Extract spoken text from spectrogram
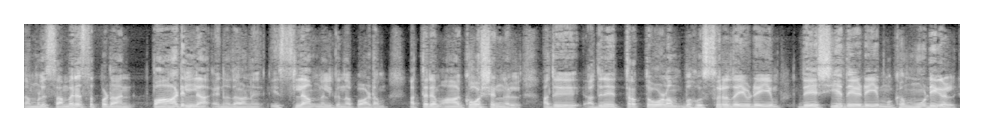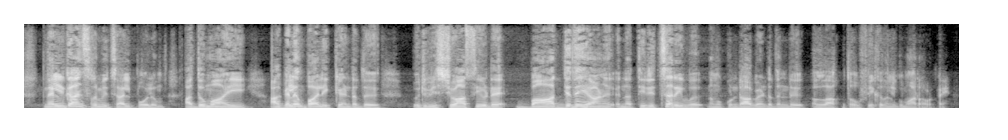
നമ്മൾ സമരസപ്പെടാൻ പാടില്ല എന്നതാണ് ഇസ്ലാം നൽകുന്ന പാഠം. അത്തരം ആഘോഷങ്ങൾ അത് അതിന് എത്രത്തോളം ബഹുസ്വരതയുടെയും ദേശീയതയുടെയും മുഖംമൂടികൾ നൽകാൻ ശ്രമിച്ചാൽ പോലും അതുമായി അകലം പാലിക്കേണ്ടത് ഒരു വിശ്വാസിയുടെ ബാധ്യതയാണ് എന്ന തിരിച്ചറിവ് നമുക്കുണ്ടാവേണ്ടതുണ്ട്. അള്ളാഹു തൗഫീഖ് നൽകുമാറാവട്ടെ.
